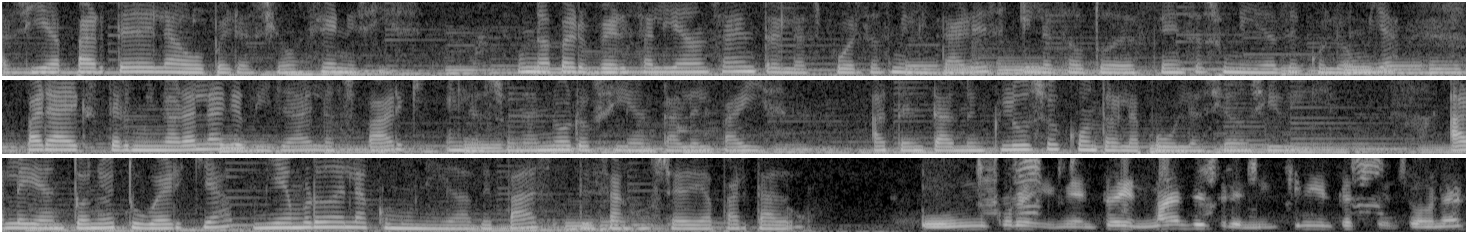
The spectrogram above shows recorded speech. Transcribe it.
hacía parte de la Operación Génesis, una perversa alianza entre las fuerzas militares y las Autodefensas Unidas de Colombia para exterminar a la guerrilla de las FARC en la zona noroccidental del país, atentando incluso contra la población civil. Arley Antonio Tuberquia, miembro de la Comunidad de Paz de San José de Apartado. Un corregimiento de más de 3.500 personas.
